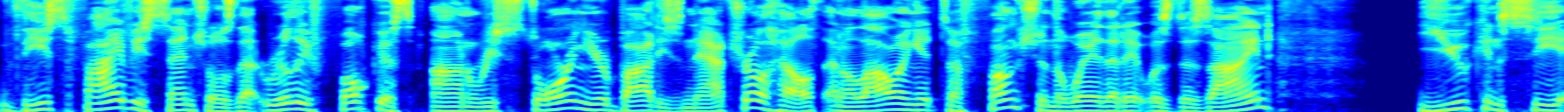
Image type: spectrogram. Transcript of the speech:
these five essentials that really focus on restoring your body's natural health and allowing it to function the way that it was designed you can see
